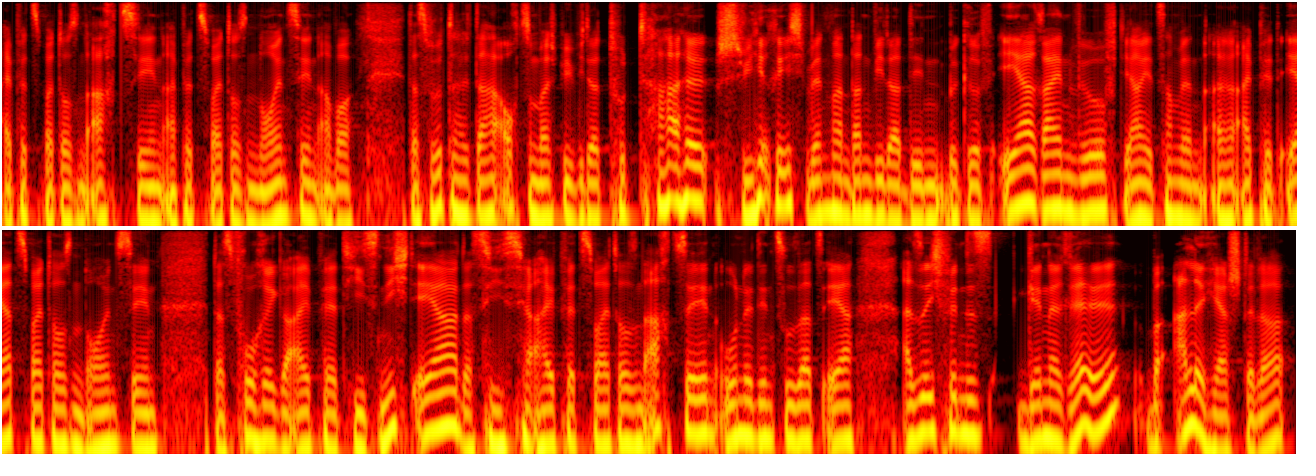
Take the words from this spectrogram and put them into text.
iPad 2018, iPad 2019, aber das wird halt da auch zum Beispiel wieder total schwierig, wenn man dann wieder den Begriff Air reinwirft. Ja, jetzt haben wir ein äh, iPad Air 2019. Das vorherige iPad hieß nicht Air, das hieß ja iPad 2018 ohne den Zusatz Ansatz eher. Also ich finde es generell, alle Hersteller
